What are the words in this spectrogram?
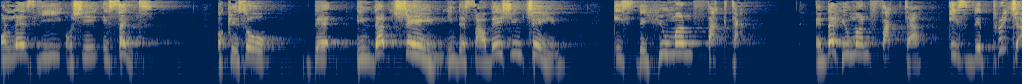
unless he or she is sent? Okay, so the in that chain, in the salvation chain, is the human factor. And that human factor is the preacher.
